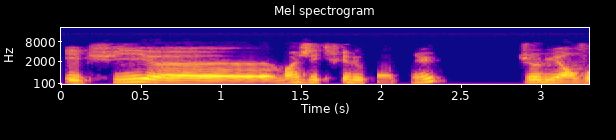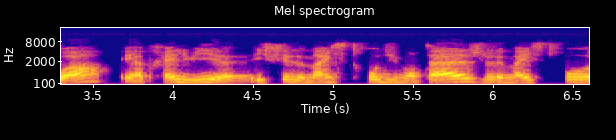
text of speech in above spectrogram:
Et puis euh, moi j'écris le contenu, je lui envoie et après lui il fait le maestro du montage, le maestro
